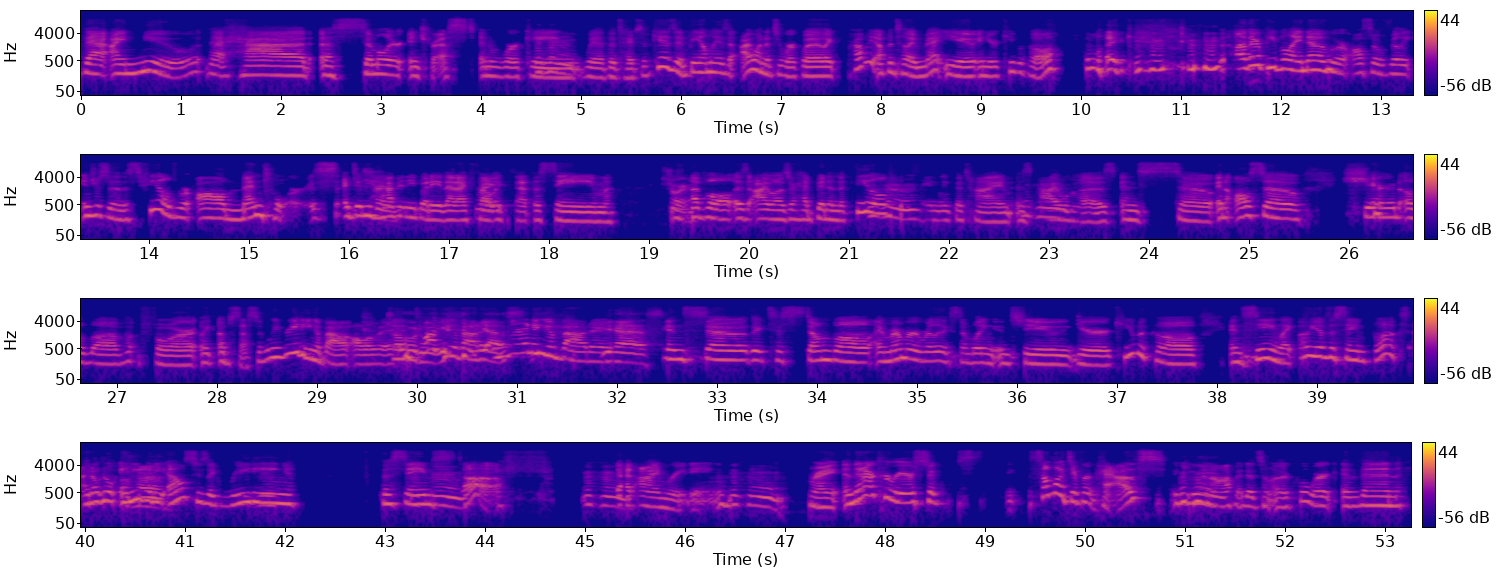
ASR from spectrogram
That I knew that had a similar interest in working mm-hmm. with the types of kids and families that I wanted to work with, like probably up until I met you in your cubicle. like mm-hmm. the other people I know who are also really interested in this field were all mentors. I didn't sure. have anybody that I felt right. like was at the same sure. level as I was or had been in the field mm-hmm. for the mm-hmm. same length of time as mm-hmm. I was. And so, and also shared a love for like obsessively reading about all of it totally. and talking about it yes. and learning about it. Yes. And so like to stumble, I remember really like stumbling into your cubicle and seeing like, oh, you have the same books. I don't know anybody uh-huh. else who's like reading mm-hmm. the same mm-hmm. stuff mm-hmm. that I'm reading. Right. And then our careers took somewhat different paths. Like you went mm-hmm. off and did some other cool work. And then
